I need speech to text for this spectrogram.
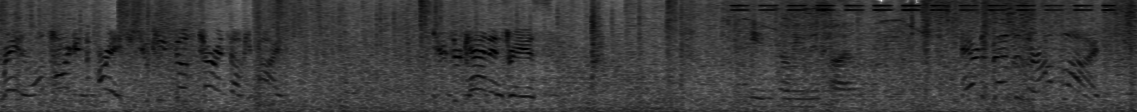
Raider, we'll target the bridge. You keep those turrets occupied. Use your cannons, Reyes. Incoming missile. Air defenses are offline.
